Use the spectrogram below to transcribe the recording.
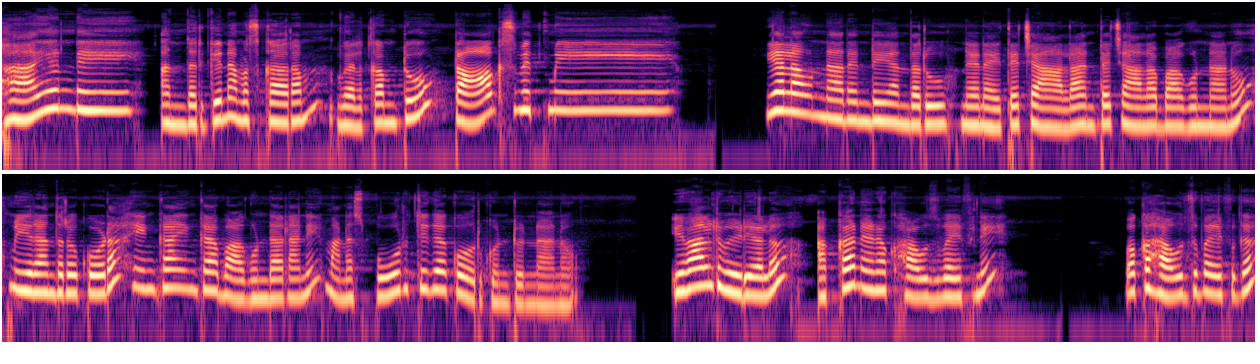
హాయ్ అండి. అందరికీ నమస్కారం. Welcome to talks with me ఎలా ఉన్నారండి అందరూ? నేనైతే చాలా అంటే చాలా బాగున్నాను. మీరందరూ కూడా ఇంకా ఇంకా బాగుండాలని మనస్ఫూర్తిగా కోరుకుంటున్నాను. ఇవాళ వీడియోలో అక్క నేను ఒక హౌస్ వైఫ్ని ఒక హౌస్ వైఫ్గా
